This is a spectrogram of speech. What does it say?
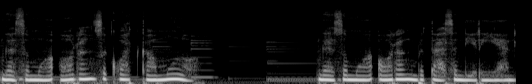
Gak semua orang sekuat kamu loh. Gak semua orang betah sendirian.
